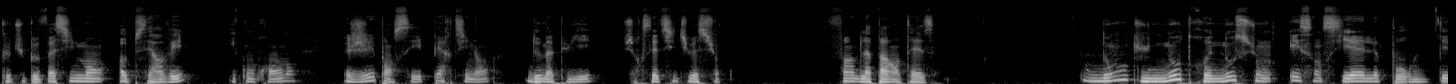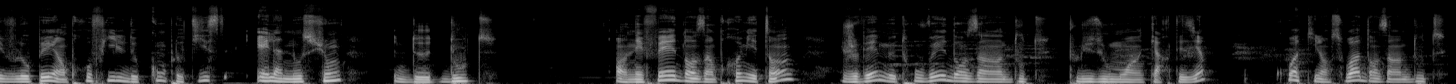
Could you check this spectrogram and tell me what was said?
que tu peux facilement observer et comprendre, j'ai pensé pertinent de m'appuyer sur cette situation. Fin de la parenthèse. Donc une autre notion essentielle pour développer un profil de complotiste est la notion de doute. En effet, dans un premier temps, je vais me trouver dans un doute plus ou moins cartésien, quoi qu'il en soit, dans un doute.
